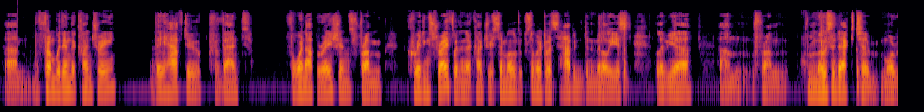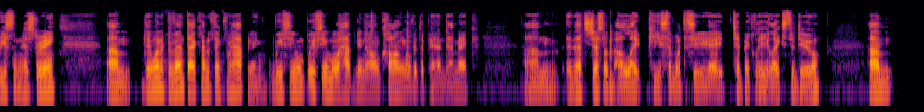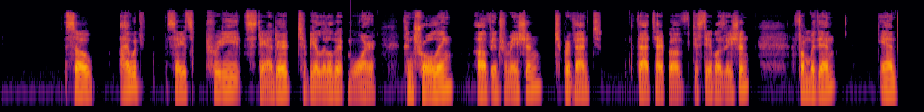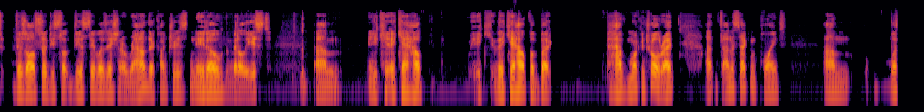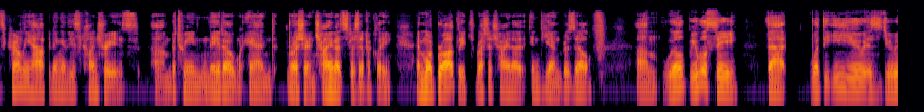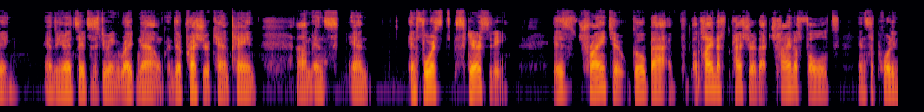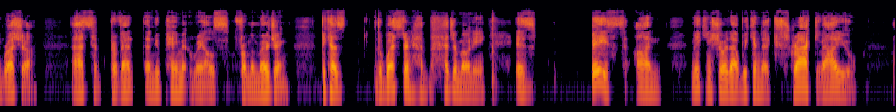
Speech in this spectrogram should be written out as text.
um, from within the country, they have to prevent foreign operations from creating strife within their country, similar similar to what's happened in the Middle East, Libya, um, from from Mossadegh to more recent history. Um, they want to prevent that kind of thing from happening. We've seen we've seen what happened in Hong Kong over the pandemic. Um, that's just a, a light piece of what the CIA typically likes to do. Um, so I would say it's pretty standard to be a little bit more controlling of information to prevent that type of destabilization from within. And there's also destabilization around their countries, NATO, the Middle East. Um, you can't, it can't help. It, they can't help but have more control, right? Uh, on the second point, um, what's currently happening in these countries um, between NATO and Russia and China specifically, and more broadly, Russia, China, India, and Brazil, um, we'll, we will see that what the EU is doing and the United States is doing right now, their pressure campaign um, and and enforced scarcity, is trying to go back, apply enough pressure that China folds in supporting Russia as to prevent a new payment rails from emerging, because the Western hegemony is based on making sure that we can extract value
